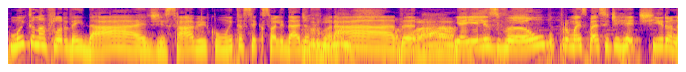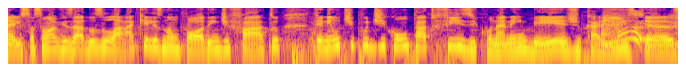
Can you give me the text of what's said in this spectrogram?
muito na flor da idade, sabe? Com muita sexualidade aflorada. aflorados. E aí eles vão pra uma espécie de retiro, né? Eles só são avisados lá que eles não podem, de fato, ter nenhum tipo de contato físico, né? Nem beijo, carícias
